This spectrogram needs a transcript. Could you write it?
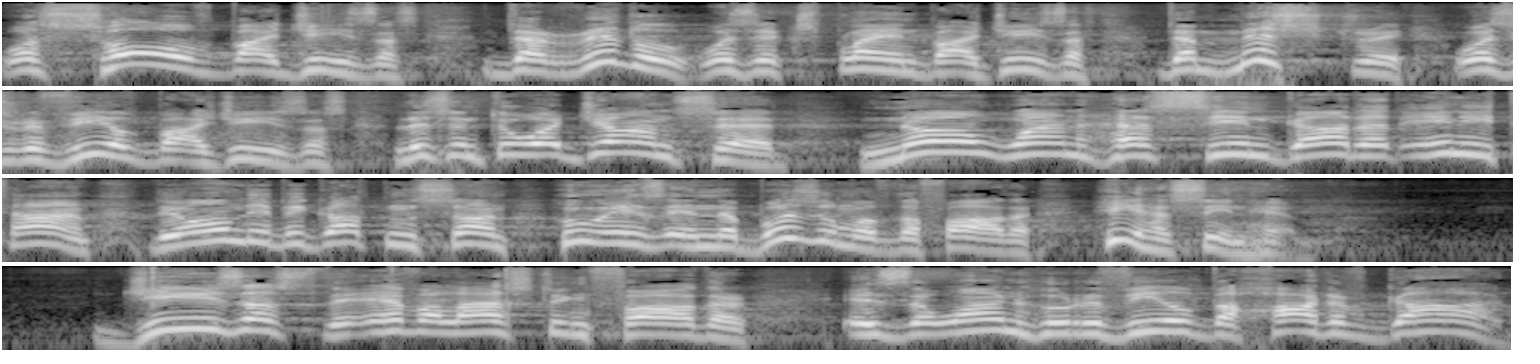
was solved by Jesus. The riddle was explained by Jesus. The mystery was revealed by Jesus. Listen to what John said. No one has seen God at any time. The only begotten Son who is in the bosom of the Father, he has seen him. Jesus, the everlasting Father, is the one who revealed the heart of God.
